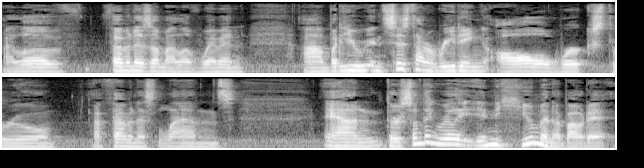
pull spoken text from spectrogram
I love feminism. I love women, uh, but he insists on reading all works through a feminist lens. And there's something really inhuman about it.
